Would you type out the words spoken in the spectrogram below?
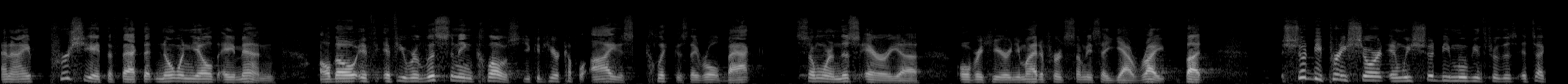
And I appreciate the fact that no one yelled amen. Although, if, if you were listening close, you could hear a couple eyes click as they rolled back somewhere in this area over here, and you might have heard somebody say, Yeah, right. But should be pretty short, and we should be moving through this. It's a,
